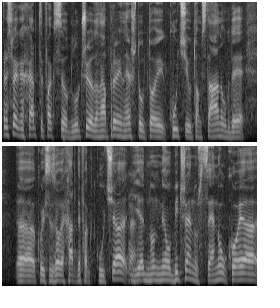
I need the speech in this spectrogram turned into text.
pre svega, Hartefakt se odlučio da napravi nešto u toj kući, u tom stanu gde je koji se zove Hardefakt kuća, jednu neobičajnu scenu koja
